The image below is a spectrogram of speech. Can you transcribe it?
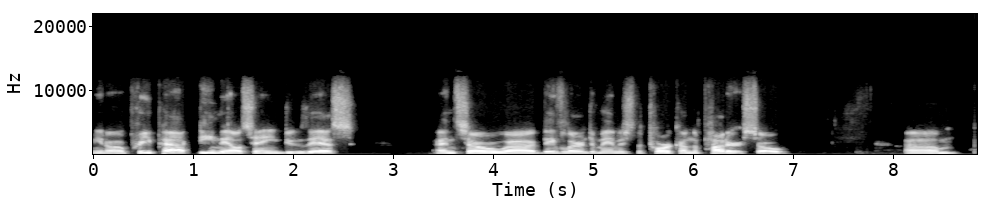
you know a pre-packed email saying do this and so uh, they've learned to manage the torque on the putter so um,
